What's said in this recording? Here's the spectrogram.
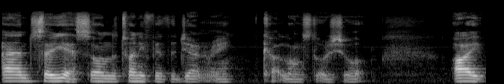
and so yes on the 25th of January cut long story short I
